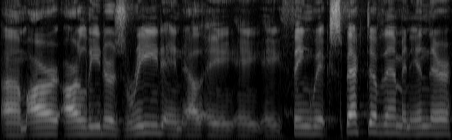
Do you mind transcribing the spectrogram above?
um, our, our leaders read a, a, a, a, thing we expect of them, and in there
